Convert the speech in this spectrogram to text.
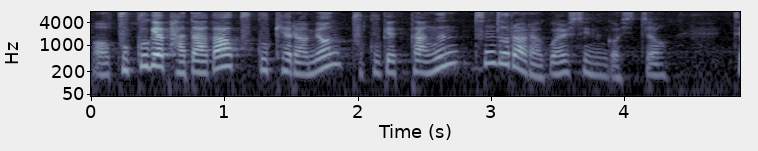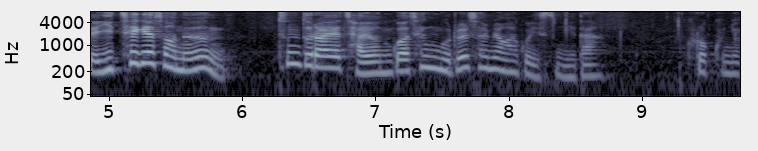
어, 북극의 바다가 북극해라면 북극의 땅은 툰드라라고 할 수 있는 것이죠. 이제 이 책에서는 툰드라의 자연과 생물을 설명하고 있습니다. 그렇군요.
